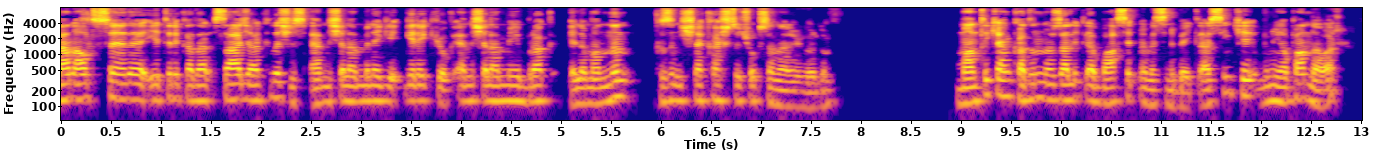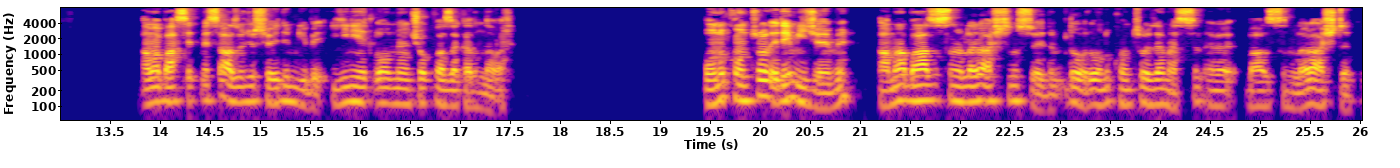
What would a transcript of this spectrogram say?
ben 6 senede yeteri kadar sadece arkadaşız. Endişelenmene gerek yok. Endişelenmeyi bırak elemanının kızın içine kaçtığı çok senaryo gördüm. Mantıken kadının özellikle bahsetmemesini beklersin ki bunu yapan da var. Ama bahsetmesi az önce söylediğim gibi iyi niyetli olmayan çok fazla kadın da var. Onu kontrol edemeyeceğimi ama bazı sınırları aştığını söyledim. Doğru onu kontrol edemezsin ve bazı sınırları aştı.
